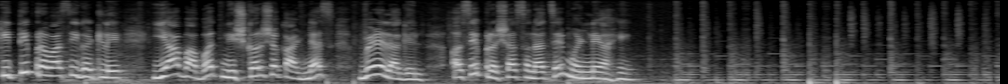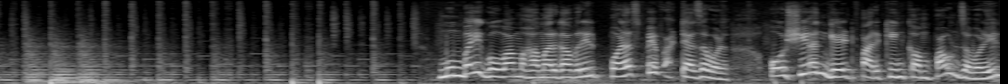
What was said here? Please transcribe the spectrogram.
किती प्रवासी घटले याबाबत निष्कर्ष काढण्यास वेळ लागेल असे प्रशासनाचे म्हणणे आहे. मुंबई गोवा महामार्गावरील पळसपे फाट्याजवळ ओशियन गेट पार्किंग कंपाऊंड जवळील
